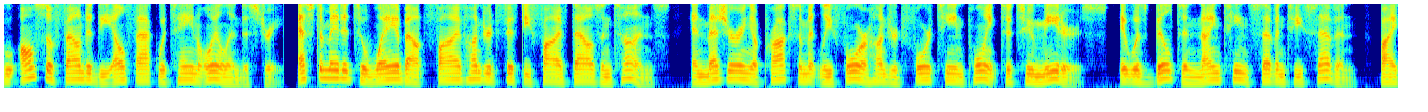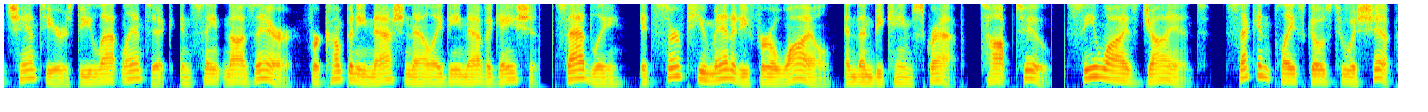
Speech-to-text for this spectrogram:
who also founded the Elf Aquitaine oil industry. Estimated to weigh about 555,000 tons and measuring approximately 414.2 meters, it was built in 1977 by Chantiers de l'Atlantique in Saint Nazaire for Compagnie Nationale de Navigation. Sadly, it served humanity for a while and then became scrap. Top 2. Seawise Giant Second place goes to a ship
